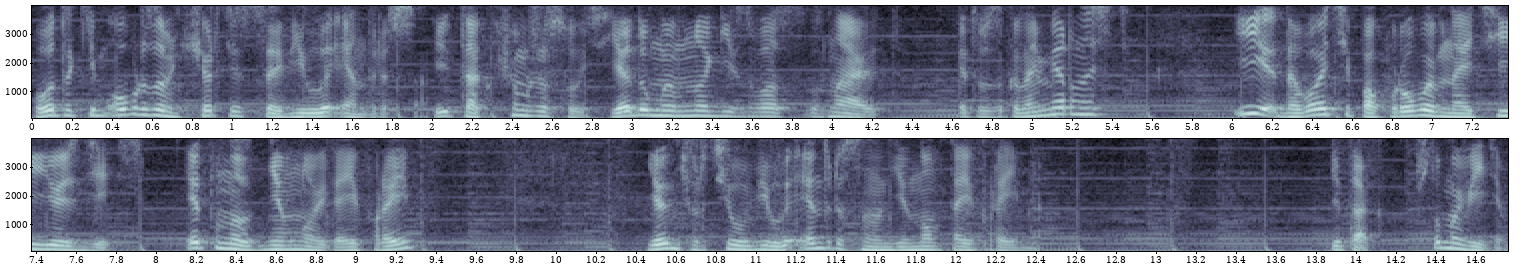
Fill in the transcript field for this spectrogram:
Вот таким образом чертится вилла Эндрюса. Итак, в чем же суть? Я думаю, многие из вас знают эту закономерность, и давайте попробуем найти ее здесь. Это у нас дневной тайфрейм. Я начертил виллы Эндрюса на дневном тайфрейме. Итак, что мы видим?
